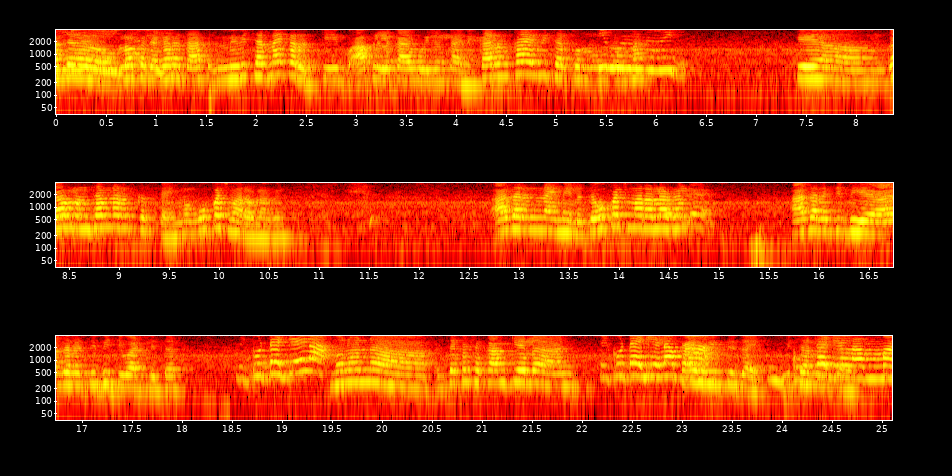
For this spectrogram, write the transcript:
असं लोकांच्या घरात असं मी विचार नाही करत की आपल्याला काय होईल आणि काय नाही. कारण काय विचार करून ना? की घाबरून जमणारच कसं काय? मग उपाश मारावं लागेल. आजाराने नाही मेलं तर उपाश मारावं लागेल. आजाराची भी आजाराची भीती वाटली तर? कुठे गेला? म्हणून अं, त्यापेक्षा काम केलं आणि ते कुठे गेला काय होईल ते जाईल विचार कुठे नाही गेला करत. अम्मा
